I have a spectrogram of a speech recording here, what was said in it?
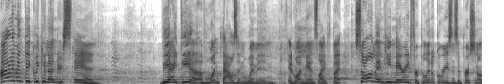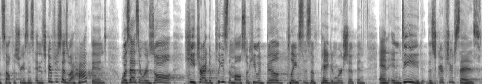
I don't even think we can understand the idea of 1,000 women in one man's life. But Solomon, he married for political reasons and personal and selfish reasons. And the scripture says what happened was as a result, he tried to please them all. So he would build places of pagan worship. And, and indeed, the scripture says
